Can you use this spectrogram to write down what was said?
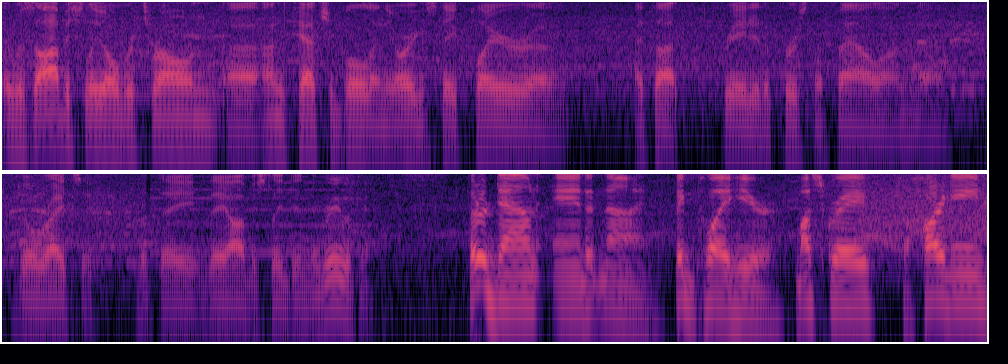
it was obviously overthrown, uh, uncatchable, and the Oregon State player, uh, I thought, created a personal foul on uh, Joe Reitzug, but they, they obviously didn't agree with me. Third down and at nine. Big play here. Musgrave to Hargain.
